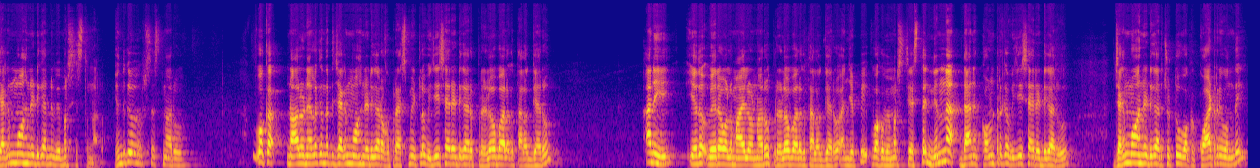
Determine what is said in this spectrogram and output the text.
జగన్మోహన్ రెడ్డి గారిని విమర్శిస్తున్నారు. ఎందుకు విమర్శిస్తున్నారు? ఒక నాలుగు నెలల కిందట జగన్మోహన్ రెడ్డి గారు ఒక ప్రెస్ మీట్లో విజయసాయి రెడ్డి గారు ప్రలోభాలకు తలగ్గారు. అని ఏదో వేరే వాళ్ళ మాయలో ఉన్నారు ప్రలోభాలకు తలొగ్గారు అని చెప్పి ఒక విమర్శ చేస్తే నిన్న దానికి కౌంటర్గా విజయసాయి రెడ్డి గారు జగన్మోహన్ రెడ్డి గారి చుట్టూ ఒక క్వార్టరీ ఉంది.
